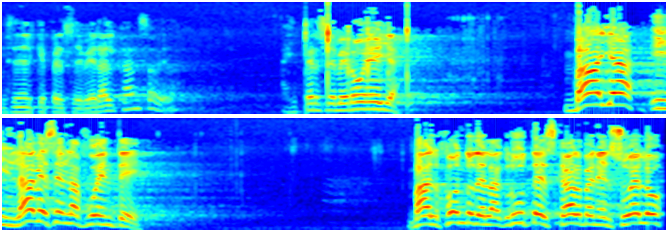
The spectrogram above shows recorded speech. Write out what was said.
Dicen el que persevera alcanza, ¿verdad? Ahí perseveró ella. Vaya y laves en la fuente. Va al fondo de la gruta, escarba en el suelo,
